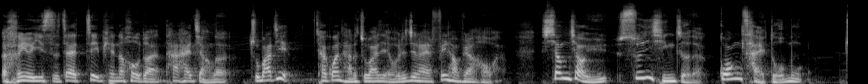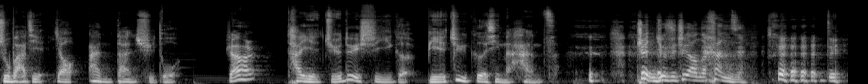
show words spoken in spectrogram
呃很有意思，在这篇的后段，他还讲了猪八戒，他观察了猪八戒，我觉得这段也非常非常好玩。相较于孙行者的光彩夺目，猪八戒要暗淡许多。然而，他也绝对是一个别具个性的汉子。朕就是这样的汉子。对，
